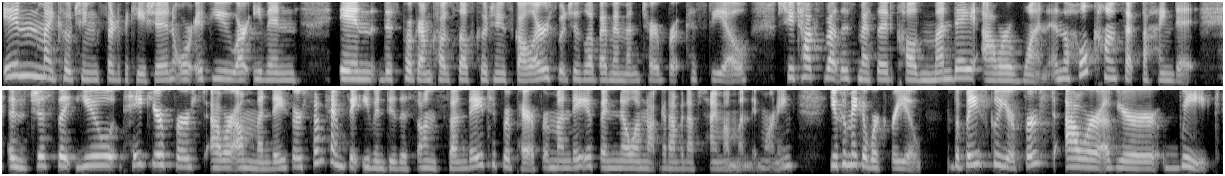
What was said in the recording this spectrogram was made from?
in my coaching certification, or if you are even in this program called Self Coaching Scholars, which is led by my mentor, Brooke Castillo, she talks about this method called Monday Hour One. And the whole concept behind it is just that you take your first hour on Mondays, or sometimes they even do this on Sunday to prepare for Monday if I know I'm not going to have enough time on Monday morning. You can make it work for you. But basically, your first hour of your week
